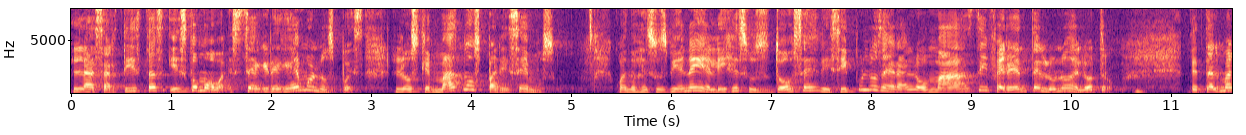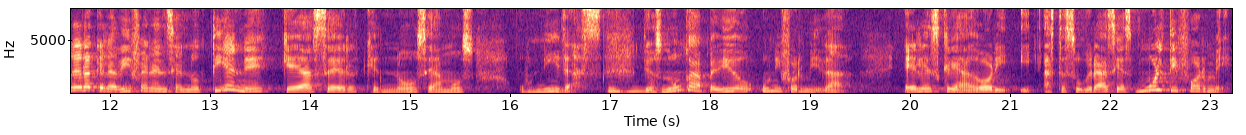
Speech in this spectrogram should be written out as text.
las artistas, y es como, segreguémonos pues, los que más nos parecemos. Cuando Jesús viene y elige sus doce discípulos, era lo más diferente el uno del otro. De tal manera que la diferencia no tiene que hacer que no seamos unidas. Dios nunca ha pedido uniformidad. Él es creador y, y hasta su gracia es multiforme.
